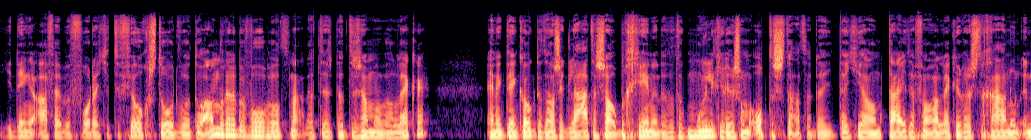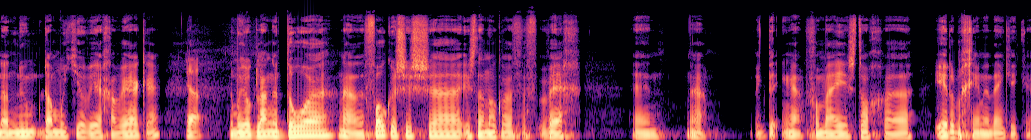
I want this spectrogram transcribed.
je dingen af hebben voordat je te veel gestoord wordt door anderen bijvoorbeeld. Nou, dat is, dat is allemaal wel lekker. En ik denk ook dat als ik later zou beginnen, dat het ook moeilijker is om op te starten. Dat, dat je al een tijd hebt van oh, lekker rustig aan doen. En dan, nu, dan moet je weer gaan werken. Ja. Dan moet je ook langer door. Nou, de focus is, eh, is dan ook even weg. En ja, ik denk, ja, voor mij is toch eh, eerder beginnen, denk ik. eh,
